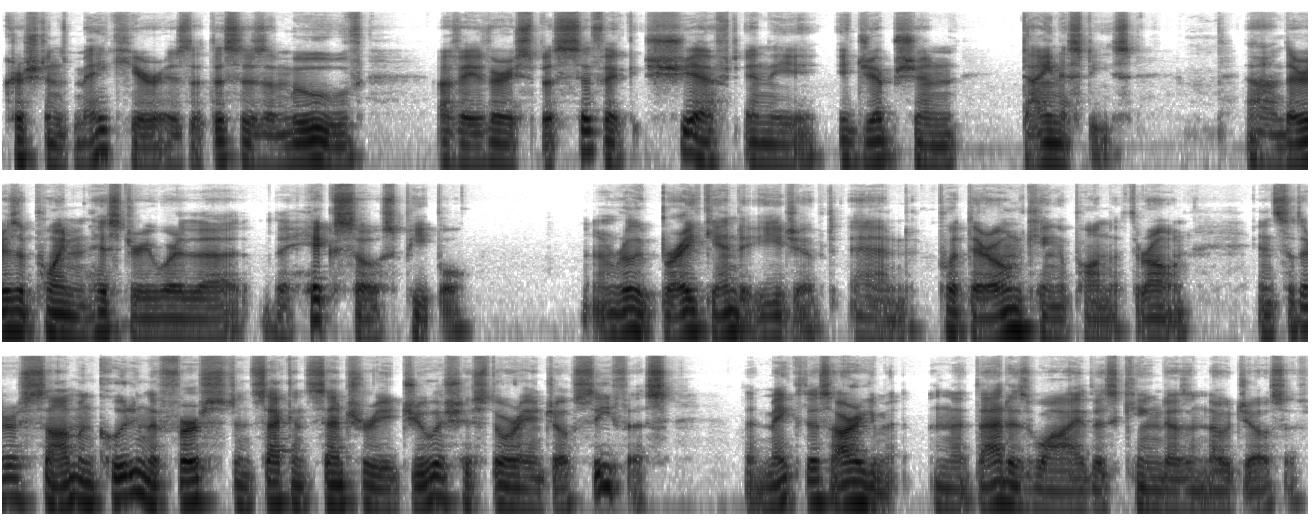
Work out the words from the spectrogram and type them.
Christians make here is that this is a move of a very specific shift in the Egyptian dynasties. Uh, there is a point in history where the the Hyksos people really break into Egypt and put their own king upon the throne. And so there are some, including the first and second century Jewish historian Josephus, that make this argument, and that that is why this king doesn't know Joseph.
